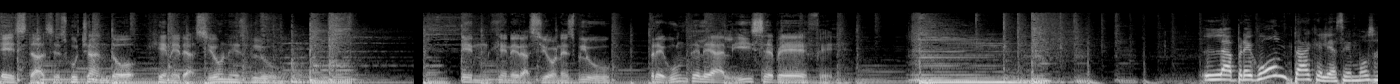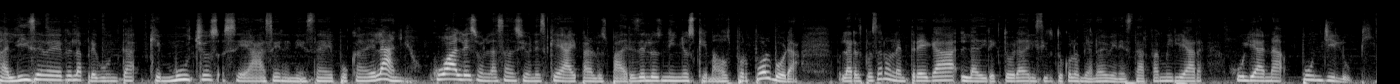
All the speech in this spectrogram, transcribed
Estás escuchando Generaciones Blue. En Generaciones Blue, pregúntele al ICBF. La pregunta que le hacemos al ICBF es la pregunta que muchos se hacen en esta época del año. ¿Cuáles son las sanciones que hay para los padres de los niños quemados por pólvora? La respuesta nos la entrega la directora del Instituto Colombiano de Bienestar Familiar, Juliana Pungilupi.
